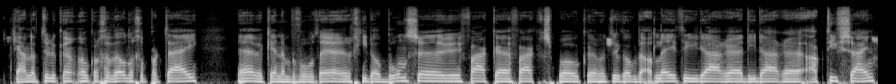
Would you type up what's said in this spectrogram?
ja, natuurlijk ook een geweldige partij. We kennen bijvoorbeeld eh, Guido Bonsen, vaak, uh, vaak gesproken. Natuurlijk ook de atleten die daar, uh, die daar actief zijn.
